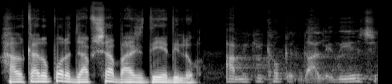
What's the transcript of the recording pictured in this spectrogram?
হালকার উপর জাপসা বাস দিয়ে দিল। আমি কি কাউকে গালি দিয়েছি?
